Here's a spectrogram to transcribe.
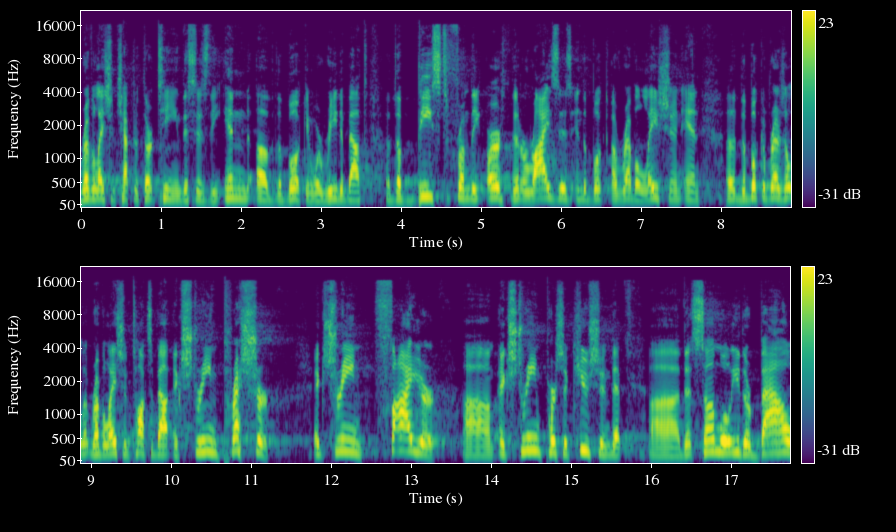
Revelation chapter 13, this is the end of the book, and we'll read about the beast from the earth that arises in the book of Revelation. And uh, the book of Revelation talks about extreme pressure, extreme fire, um, extreme persecution that, uh, that some will either bow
